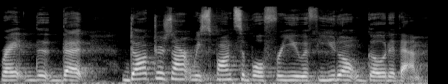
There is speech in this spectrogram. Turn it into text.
right? That doctors aren't responsible for you if you don't go to them.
